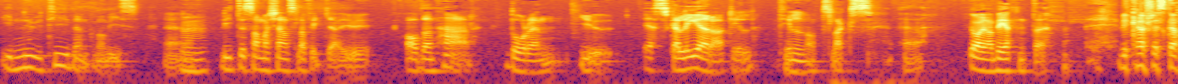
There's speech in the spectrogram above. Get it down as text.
i nutiden på något vis. Eh, Mm. Lite samma känsla fick jag ju av den här. Då den ju eskalerar till, till något slags, eh, ja jag vet inte. Vi kanske ska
